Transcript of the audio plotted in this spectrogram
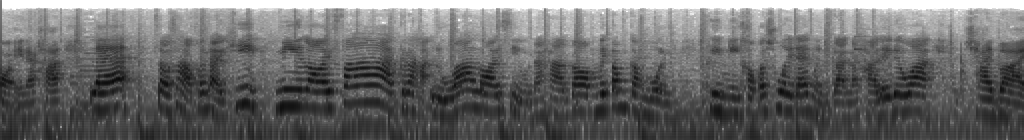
น่อยๆนะคะ และสาวๆคนไหนที่มีรอยฝ้ากระหรือว่ารอยสิวนะคะ ก็ไม่ต้องกังวลครีมนี้เขาก็ช่วยได้เหมือนกันนะคะ เรียกได้ว่าชายบาย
